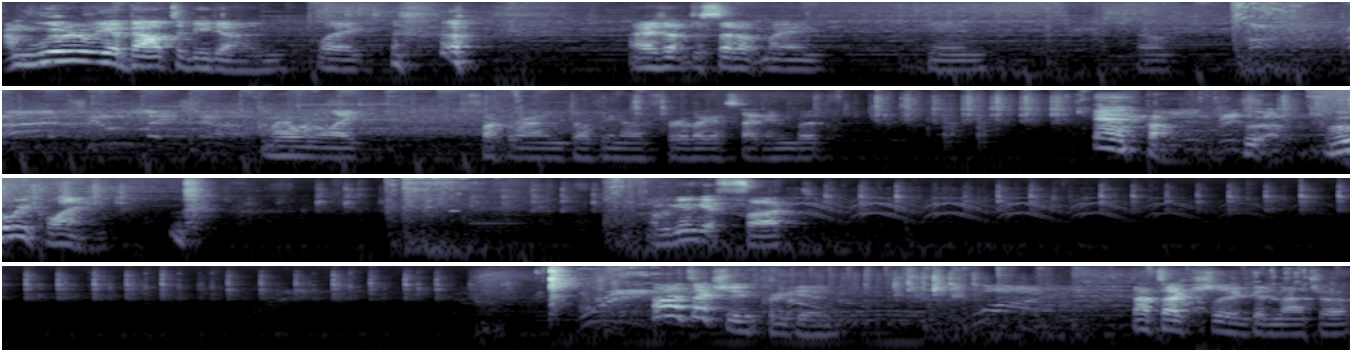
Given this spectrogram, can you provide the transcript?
I'm literally about to be done. Like, I just have to set up my game. So, I might want to, like, fuck around with Delphina for, like, a second, but... Eh, probably. Who, who are we playing? are we gonna get fucked? Oh, that's actually pretty good. That's actually a good matchup.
